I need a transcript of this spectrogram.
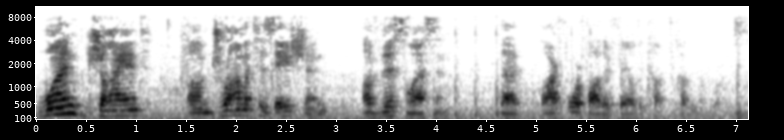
one giant um, dramatization of this lesson that our forefather failed co- covenant of works.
